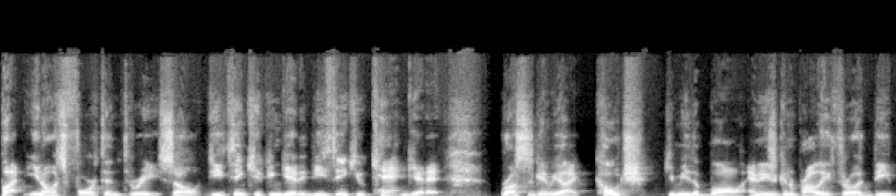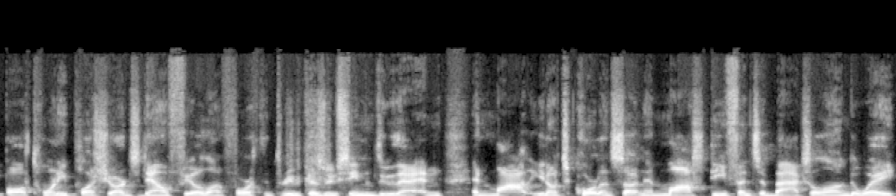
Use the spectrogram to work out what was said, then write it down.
but, you know, it's fourth and three. So do you think you can get it? Do you think you can't get it? Russ is going to be like, Coach, give me the ball, and he's going to probably throw a deep ball, twenty plus yards downfield on fourth and three because we've seen him do that, and and Moss, you know, it's Courtland Sutton and Moss defensive backs along the way.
